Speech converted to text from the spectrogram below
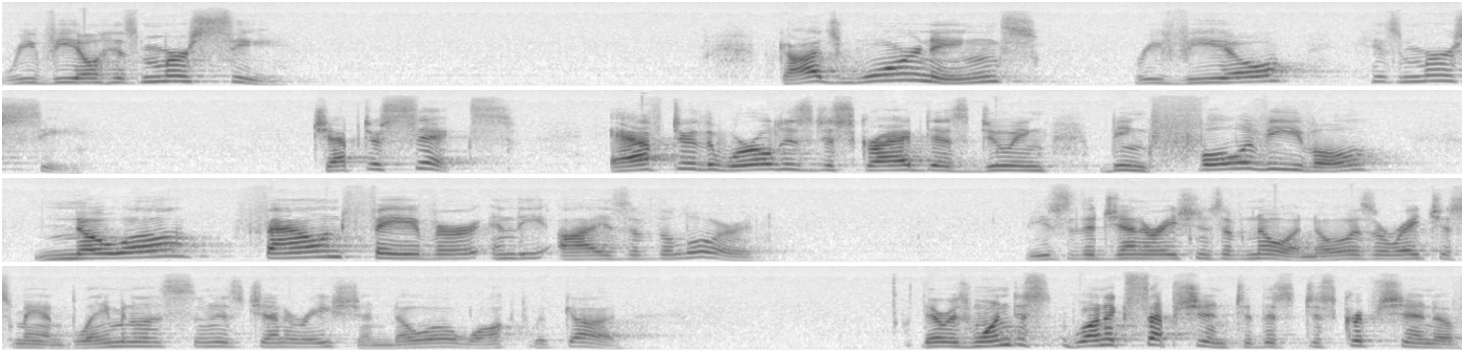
reveal his mercy. God's warnings reveal his mercy. Chapter 6. After the world is described as doing, being full of evil, Noah found favor in the eyes of the Lord. These are the generations of Noah. Noah is a righteous man, blameless in his generation. Noah walked with God. There was one, one exception to this description of,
